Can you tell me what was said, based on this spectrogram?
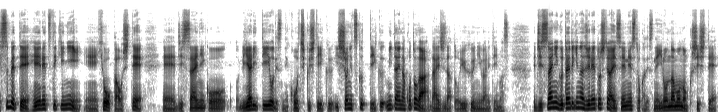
す、べ、て並列的に、え、評価をして、えー、実際にこう、リアリティをですね、構築していく、一緒に作っていくみたいなことが大事だというふうに言われています。実際に具体的な事例としては SNS とかですね、いろんなものを駆使して、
